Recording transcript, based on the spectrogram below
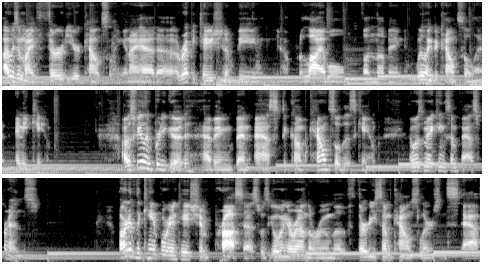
I was in my third year counseling, and I had a, a reputation of being, you know, reliable, fun-loving, willing to counsel at any camp. I was feeling pretty good, having been asked to come counsel this camp, and was making some fast friends. Part of the camp orientation process was going around the room of 30 some counselors and staff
